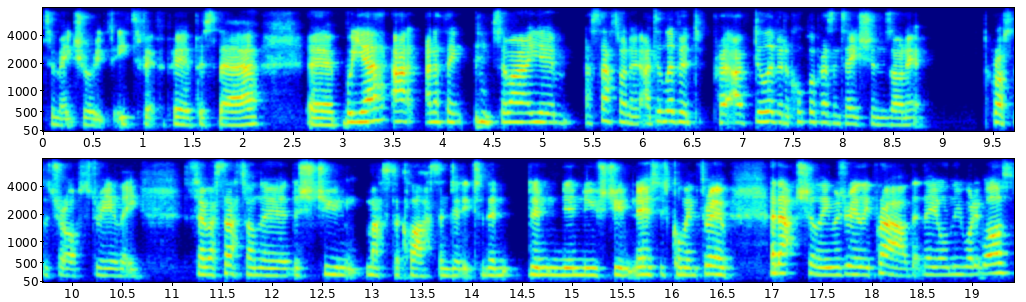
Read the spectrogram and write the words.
to make sure it's, it's fit for purpose there. Uh, but yeah, I, and I think so. I um I sat on it. I delivered. I've delivered a couple of presentations on it across the trust really. So I sat on the the student masterclass and did it to the, the new student nurses coming through, and actually was really proud that they all knew what it was.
